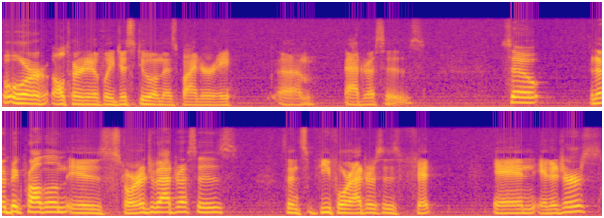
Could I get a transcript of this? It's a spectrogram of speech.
or alternatively, just do them as binary um, addresses. So another big problem is storage of addresses. Since v4 addresses fit in integers,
